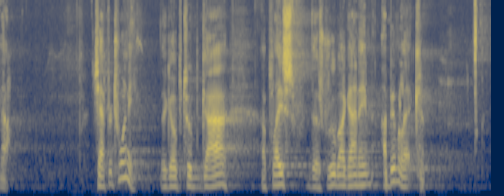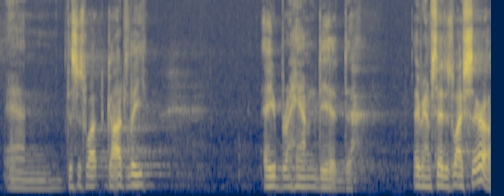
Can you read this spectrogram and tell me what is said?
No. Chapter 20. They go to a guy, a place that's ruled by a guy named Abimelech. And this is what godly Abraham did. Abraham said to his wife Sarah,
